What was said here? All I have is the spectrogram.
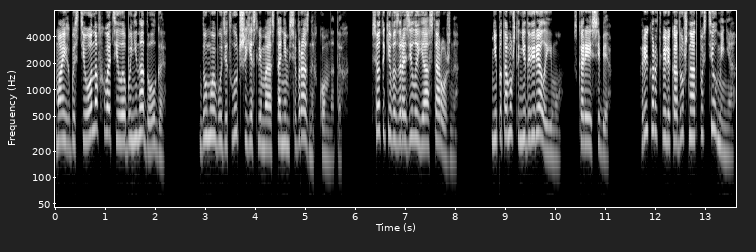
Моих бастионов хватило бы ненадолго. Думаю, будет лучше, если мы останемся в разных комнатах. все таки возразила я осторожно. Не потому что не доверяла ему, скорее себе. Рикард великодушно отпустил меня.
